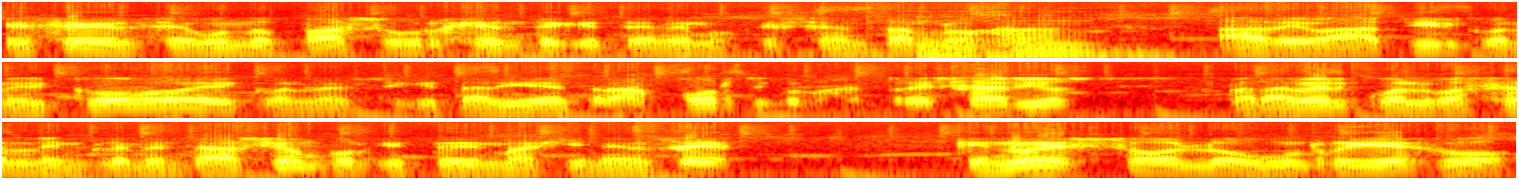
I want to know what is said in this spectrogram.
ese es el segundo paso urgente que tenemos que sentarnos a- a, debatir con el COE, con la Secretaría de Transporte y con los empresarios para ver cuál va a ser la implementación, porque ustedes imagínense que no es solo un riesgo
